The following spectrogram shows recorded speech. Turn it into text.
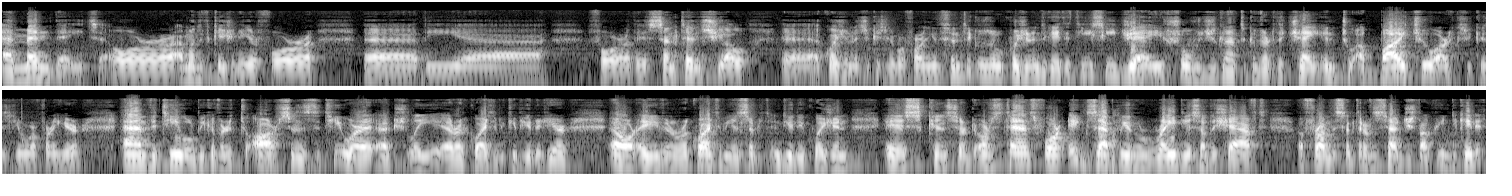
a mandate or a modification here for uh, the uh, for the sentential uh, equation as you can see referring the sentential equation indicated TCJ so we're just gonna have to convert the J into a by 2 r as you can see referring here and the T will be converted to R. Since the T were actually uh, required to be computed here or even required to be inserted into the equation is considered or stands for exactly the radius of the shaft from the center of the shaft just like we indicated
